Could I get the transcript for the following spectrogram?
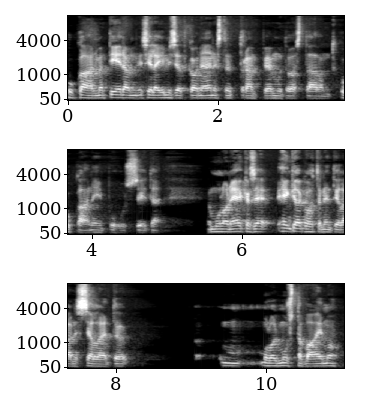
Kukaan, mä tiedän siellä ihmisiä, jotka on äänestänyt Trumpia ja muuta vastaavaa, mutta kukaan ei puhu siitä. No, mulla on ehkä se henkilökohtainen tilanne sellainen, että mulla on musta vaimo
